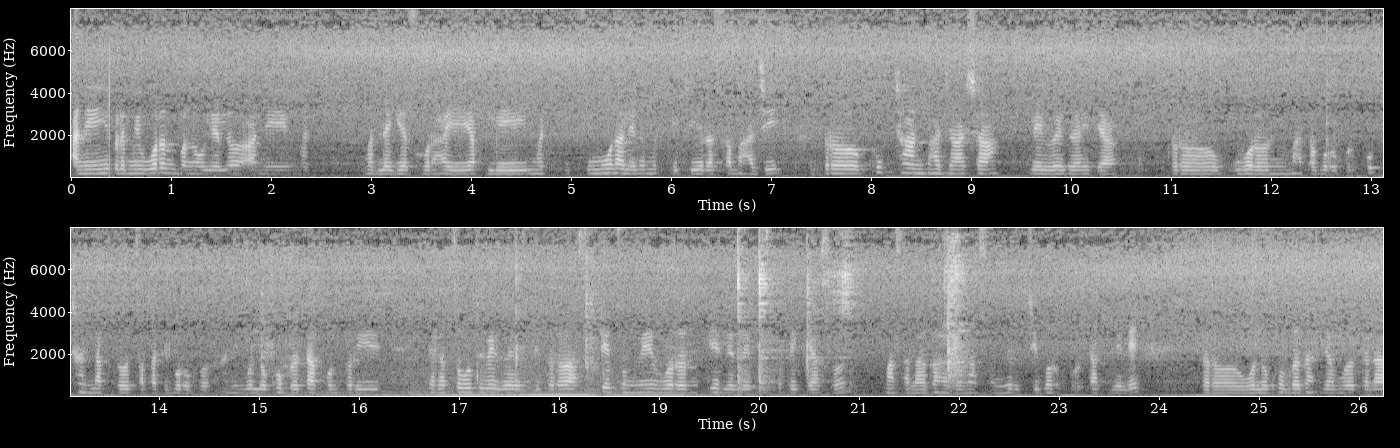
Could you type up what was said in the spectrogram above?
आणि इकडं मी वरण बनवलेलं आणि मधल्या गॅसवर आहे आपली मटकीची मोड आलेलं मटकीची रस्सा भाजी. तर खूप छान भाज्या अशा वेगवेगळ्या आहेत त्या. तर वरण भाताबरोबर खूप छान लागतं चपातीबरोबर. आणि वल्ल खोबरं टाकून तरी त्याला चवच वेगळी असते. तर असं चेचून मी वरण केलेलं आहे मस्तपैकी असं. मसाला घालून असं मिरची भरपूर टाकलेले. तर वल्ल खोबरं घातल्यामुळं त्याला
